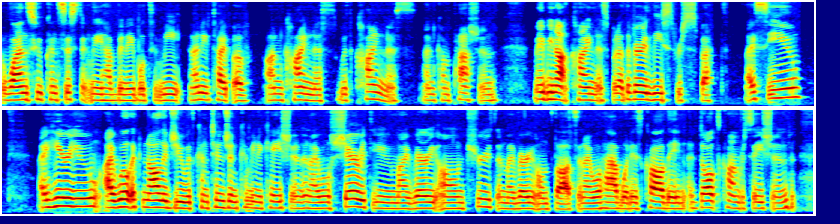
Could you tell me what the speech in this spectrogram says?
the ones who consistently have been able to meet any type of unkindness with kindness and compassion, maybe not kindness, but at the very least, respect. I see you. I hear you. I will acknowledge you with contingent communication, and I will share with you my very own truth and my very own thoughts. And I will have what is called an adult conversation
